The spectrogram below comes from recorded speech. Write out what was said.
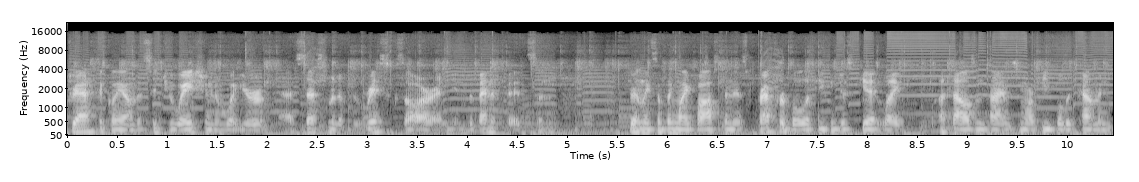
drastically on the situation and what your assessment of the risks are and, and the benefits. And certainly something like Boston is preferable if you can just get like a thousand times more people to come and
